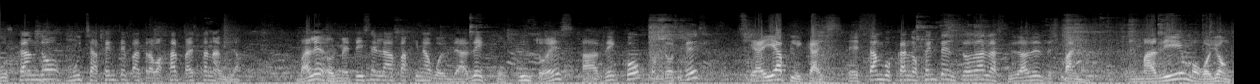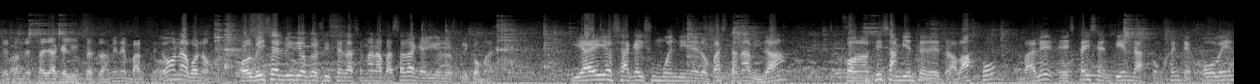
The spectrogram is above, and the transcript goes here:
buscando mucha gente para trabajar para esta Navidad. ¿Vale? Os metéis en la página web de ADECO.es, ADECO con dos Cs, y ahí aplicáis. Están buscando gente en todas las ciudades de España. En Madrid, Mogollón, que es donde está Jacqueline, pero también en Barcelona. Bueno, os veis el vídeo que os hice la semana pasada, que ahí os lo explico más y ahí os sacáis un buen dinero para esta Navidad, conocéis ambiente de trabajo, ¿vale? Estáis en tiendas con gente joven,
